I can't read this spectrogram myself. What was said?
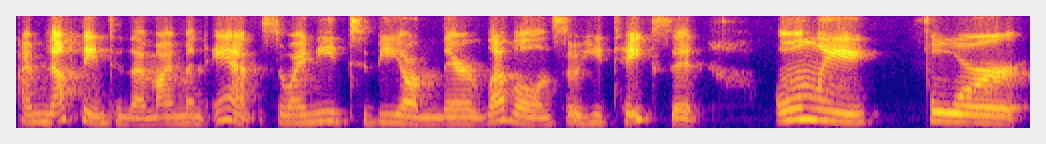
I'm nothing to them. I'm an ant, so I need to be on their level. And so he takes it only for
